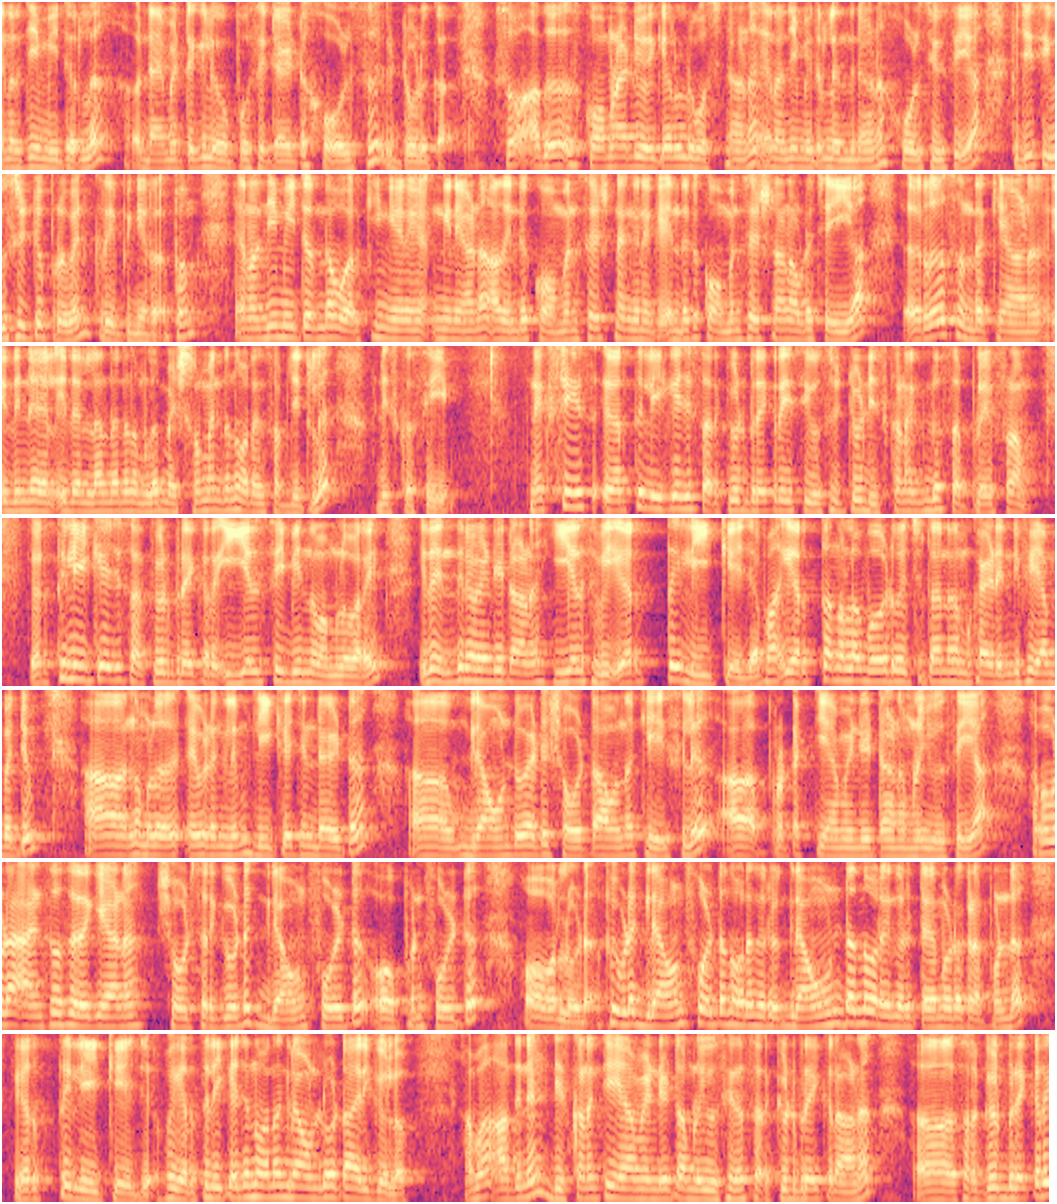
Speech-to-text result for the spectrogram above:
എനർജി മീറ്ററിൽ ഡയമെട്രിക്കലി ഓപ്പോസിറ്റ് ആയിട്ട് ഹോൾസ് ഇട്ട് കൊടുക്കുക. സോ അത് കോമൺ ആയിട്ട് ചോദിക്കാറുള്ള ക്വസ്റ്റൻ ആണ്. എനർജി മീറ്ററിൽ എന്തിനാണ് ഹോൾസ് യൂസ് ചെയ്യുക? Which is used to prevent creeping error അപ്പം എനർജി മീറ്ററിന്റെ വർക്കിംഗ് എങ്ങനെയാണ്? അതിന്റെ കോമ്പൻസേഷൻ എങ്ങനെയൊക്കെ എന്തൊക്കെ കോമ്പൻസേഷനാണ് അവിടെ ചെയ്യുക? എറേഴ്സ് എന്തൊക്കെയാണ്? ഇതിന്റെ ഇതെല്ലാം തന്നെ നമ്മൾ മെഷർമെന്റ് എന്ന് പറയുന്ന സബ്ജക്റ്റിൽ ഡിസ്കസ് ചെയ്യും. Next is earth leakage circuit breaker is used to disconnect the supply from earth leakage circuit breaker E L C B എന്ന് നമ്മൾ പറയും. ഇത് എന്തിനു വേണ്ടിയിട്ടാണ്? E L C B earth leakage അപ്പോൾ എർത്ത് എന്നുള്ള വേർഡ് വെച്ചിട്ട് തന്നെ നമുക്ക് ഐഡന്റിഫൈ ചെയ്യാൻ പറ്റും. നമ്മൾ എവിടെയെങ്കിലും ലീക്കേജ് ഉണ്ടായിട്ട് ഗ്രൗണ്ടുമായിട്ട് ഷോർട്ട് ആവുന്ന കേസിൽ പ്രൊട്ടക്റ്റ് ചെയ്യാൻ വേണ്ടിയിട്ടാണ് നമ്മൾ യൂസ് ചെയ്യുക. അപ്പോൾ ഇവിടെ ആൻസേഴ്സ് ഏതൊക്കെയാണ്? Short circuit ground fault open fault overload അപ്പോൾ ഇവിടെ ഗ്രൗണ്ട് ഫോൾട്ട് എന്ന് പറയുന്ന ഒരു ഗ്രൗണ്ട് എന്ന് പറയുന്ന ഒരു ടേം ഇവിടെ കിടപ്പുണ്ട്. എർത്ത് ലീക്കേജ് അപ്പോൾ എർത്ത് ലീക്കേജ് എന്ന് പറഞ്ഞാൽ ഗ്രൗണ്ടിലോട്ടായിരിക്കുമല്ലോ അപ്പോൾ അതിനെ ഡിസ്കണക്ട് ചെയ്യാൻ വേണ്ടിയിട്ട് നമ്മൾ യൂസ് ചെയ്യുന്ന circuit ബ്രേക്കറാണ് circuit breaker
